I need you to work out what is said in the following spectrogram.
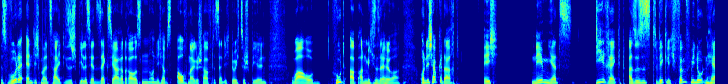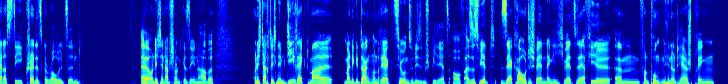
Es wurde endlich mal Zeit. Dieses Spiel ist jetzt sechs Jahre draußen und ich habe es auch mal geschafft, es endlich durchzuspielen. Wow. Hut ab an mich selber. Und ich habe gedacht, ich nehme jetzt direkt, also es ist wirklich fünf Minuten her, dass die Credits gerollt sind äh, und ich den Abstand gesehen habe. Und ich dachte, ich nehme direkt mal meine Gedanken und Reaktionen zu diesem Spiel jetzt auf. Also es wird sehr chaotisch werden, denke ich. Ich werde sehr viel ähm, von Punkten hin und her springen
